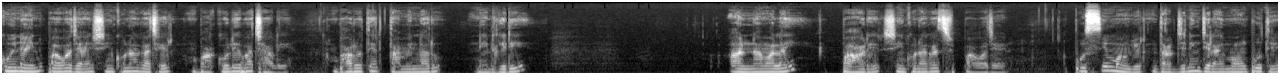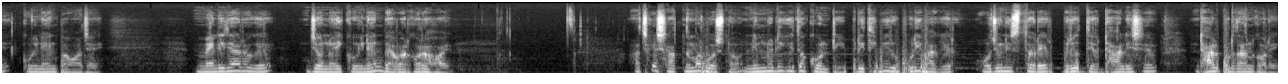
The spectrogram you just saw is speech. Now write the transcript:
কুইনাইন পাওয়া যায় শৃঙ্খলা গাছের বাকলে বা ছালে ভারতের তামিলনাড়ু নীলগিরি আন্নামালাই পাহাড়ের শৃঙ্খলা গাছ পাওয়া যায় পশ্চিমবঙ্গের দার্জিলিং জেলায় মংপুতে কুইনাইন পাওয়া যায় ম্যালেরিয়া রোগের জন্য এই কুইনাইন ব্যবহার করা হয় আজকে সাত নম্বর প্রশ্ন নিম্নলিখিত কোনটি পৃথিবীর উপরিভাগের ওজন স্তরের বিরুদ্ধে ঢাল হিসেবে ঢাল প্রদান করে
